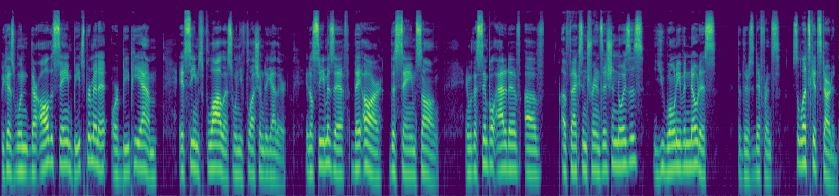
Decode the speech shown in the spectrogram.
because when they're all the same beats per minute or BPM, it seems flawless when you flush them together. It'll seem as if they are the same song. And with a simple additive of effects and transition noises, you won't even notice that there's a difference. So let's get started.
